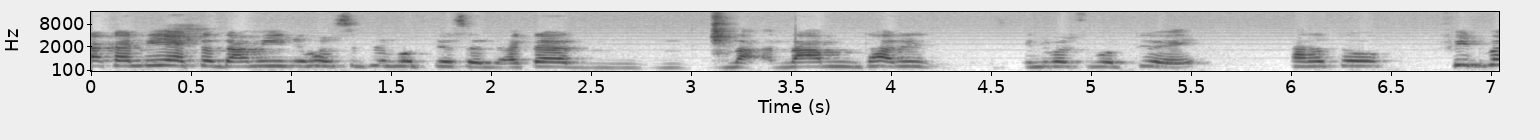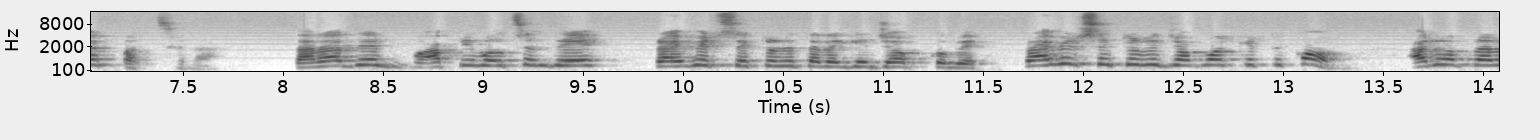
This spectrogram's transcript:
টাকা নিয়ে একটা দামি ইউনিভার্সিটিতে ভর্তি হয়েছে একটা নামধারী ইউনিভার্সিটি ভর্তি হয়ে তারা তো ফিডব্যাক পাচ্ছে না। তারা যে আপনি বলছেন যে প্রাইভেট সেক্টরে তারা গিয়ে জব করবে। প্রাইভেট সেক্টরে জব মার্কেট তো কম। আরও আপনার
